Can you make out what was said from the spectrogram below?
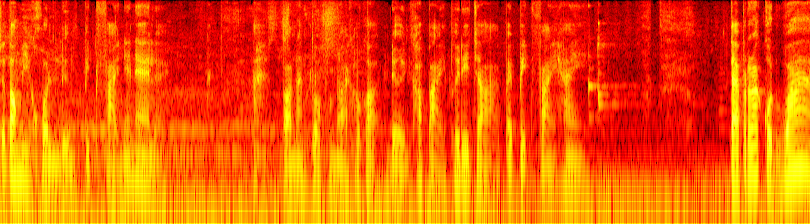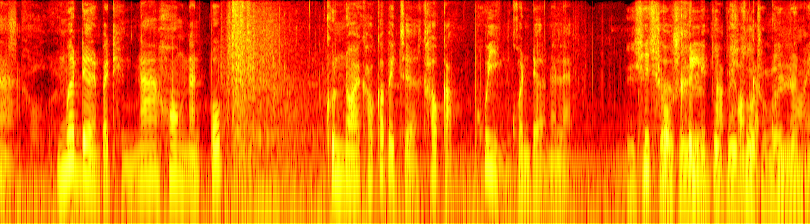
จะต้องมีคนลืมปิดไฟแน่ๆเลย ตอนนั้นตัวคุณน้อยเขาก็เดินเข้าไปเพื่อที่จะไปปิดไฟให้ แต่ปรากฏว่าเมื่อเดินไปถึงหน้าห้องนั้นปุ๊บ คุณน้อยเขาก็ไปเจอเข้ากับผู้หญิงคนเดิมนั่นแหละ ที่เธอขึ้นลิฟต์มาพร้อมกับคุณน้อย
